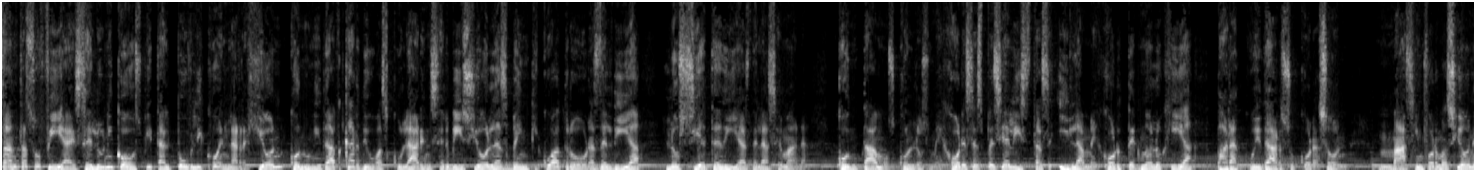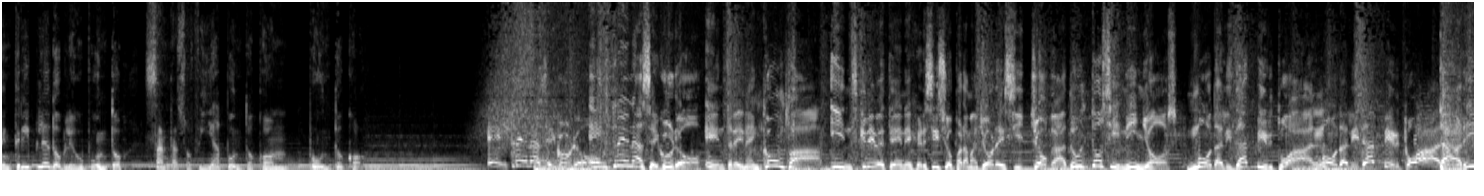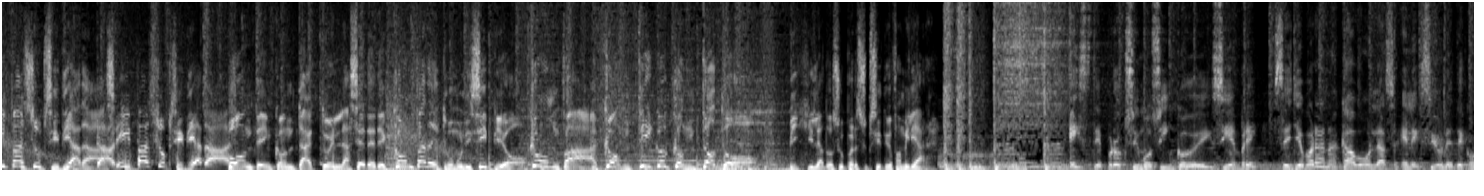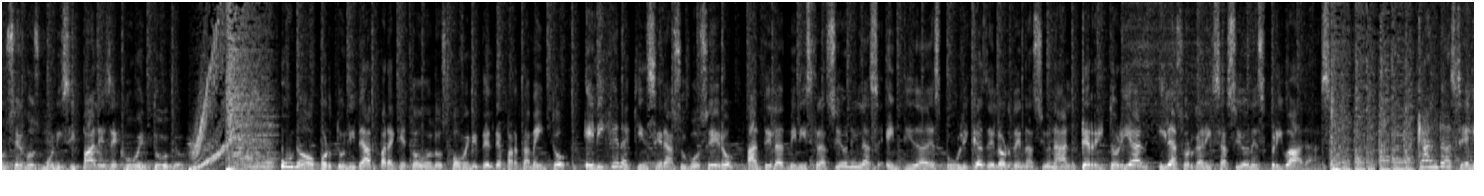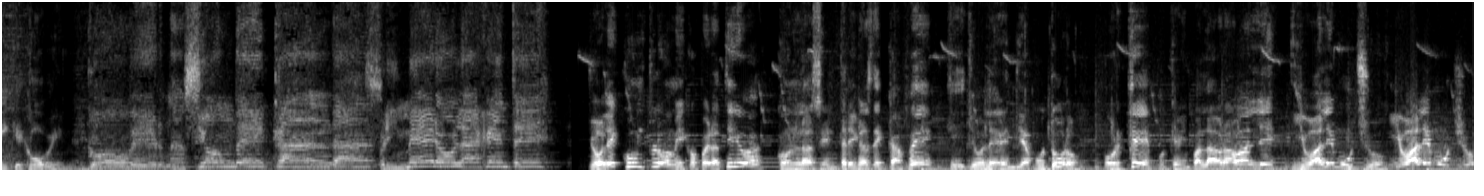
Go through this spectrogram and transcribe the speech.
Santa Sofía es el único hospital público en la región con unidad cardiovascular en servicio las 24 horas del día, los 7 días de la semana. Contamos con los mejores especialistas y la mejor tecnología para cuidar su corazón. Más información en www.santasofia.com.co. Entrena seguro. Entrena seguro. Entrena en Confa. Inscríbete en ejercicio para mayores y yoga adultos y niños. Modalidad virtual. Modalidad virtual. Tarifas subsidiadas. Tarifas subsidiadas. Ponte en contacto en la sede de Confa de tu municipio. Confa, contigo con todo. Vigilado Supersubsidio Familiar. Este próximo 5 de diciembre se llevarán a cabo las elecciones de consejos municipales de juventud. Una oportunidad para que todos los jóvenes del departamento elijan a quien será su vocero ante la administración y las entidades públicas del orden nacional, territorial y las organizaciones privadas. Caldas elige joven. Gobernación de Caldas, primero la gente. Yo le cumplo a mi cooperativa con las entregas de café que yo le vendí a futuro. ¿Por qué? Porque mi palabra vale y vale mucho. Y vale mucho.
